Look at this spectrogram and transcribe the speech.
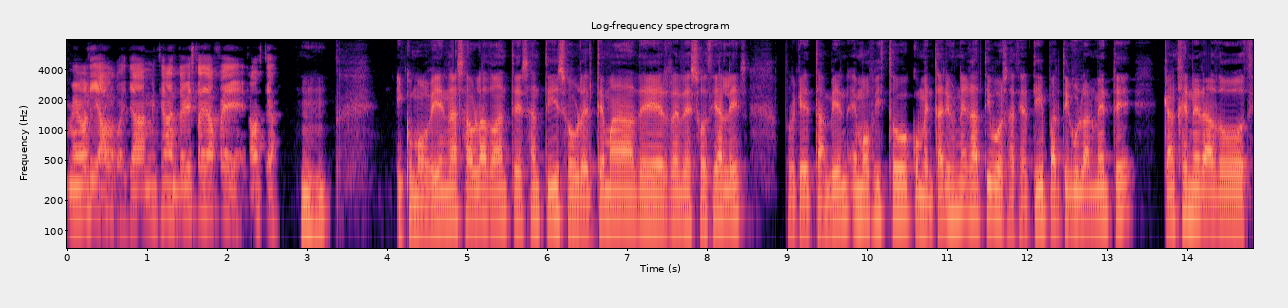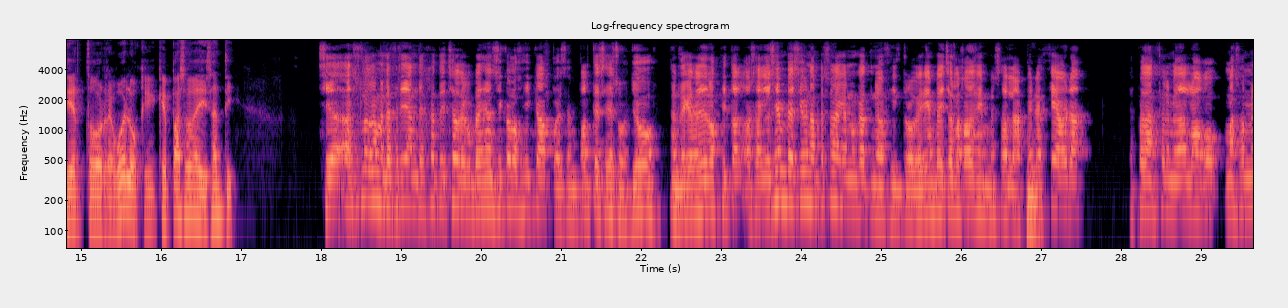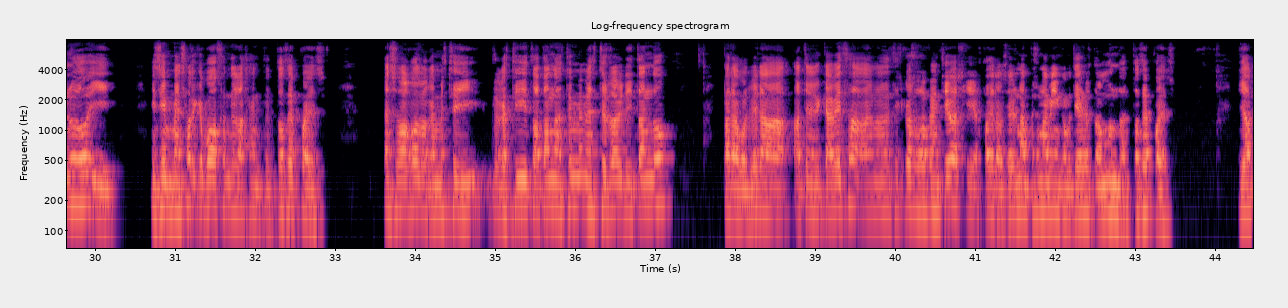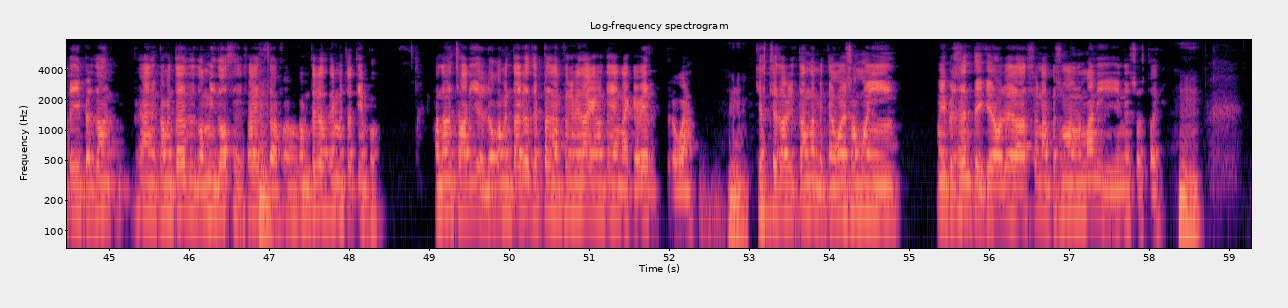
me olía algo. Ya me hicieron la entrevista, ya fue la hostia. Y como bien has hablado antes, Santi, sobre el tema de redes sociales, porque también hemos visto comentarios negativos hacia ti particularmente que han generado cierto revuelo. ¿Qué, qué pasó ahí, Santi? Sí, a eso es lo que me refería antes que te he dicho de recuperación psicológica, pues en parte es eso. Yo, desde que salí del hospital, o sea, yo siempre he sido una persona que nunca ha tenido filtro, que siempre he hecho las cosas sin pensarlas, pero mm. es que ahora después de la enfermedad lo hago más a menudo y, sin pensar que puedo ofender a la gente. Entonces, pues, eso es algo de lo que me estoy, lo que estoy tratando, estoy, me estoy rehabilitando para volver a, tener cabeza, a no decir cosas ofensivas y, joder, a ser una persona bien como tiene que todo el mundo. Entonces, pues, yo pedí perdón en comentarios del 2012, ¿sabes? O sea, fueron comentarios hace mucho tiempo. Cuando un chavalillo, y luego comentarios después de la enfermedad que no tenían nada que ver, pero bueno, mm. yo estoy rehabilitando, me tengo eso muy, muy presente y quiero volver a ser una persona normal y en eso estoy.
